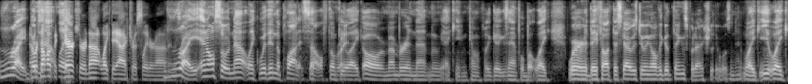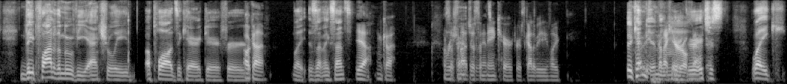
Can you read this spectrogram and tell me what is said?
Right, And but we're talking about the like- character, not like the actress later on. Right, and also not like within the plot itself. Don't Right. be like, oh, remember in that movie? I can't even come up with a good example, but like where they thought this guy was doing all the good things, but actually it wasn't him. Like, e- like the plot of the movie actually applauds a character for Okay. like. Does that make sense? Yeah. Okay. I'm so it's not just a main answer. character. It's got to be like, It can be the main of hero character. It's just like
